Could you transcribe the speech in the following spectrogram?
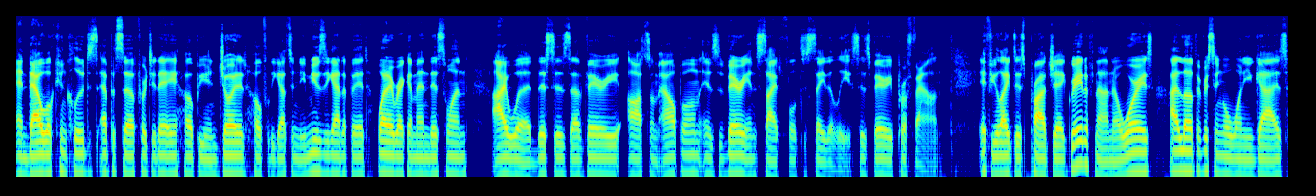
And that will conclude this episode for today. Hope you enjoyed it. Hopefully, you got some new music out of it. Would I recommend this one? I would. This is a very awesome album. It's very insightful to say the least. It's very profound. If you like this project, great. If not, no worries. I love every single one of you guys.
